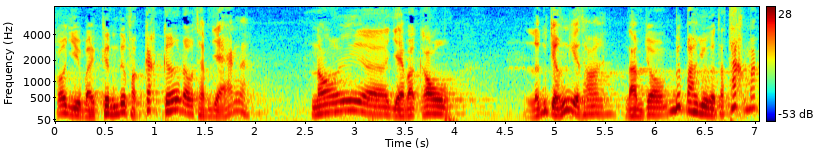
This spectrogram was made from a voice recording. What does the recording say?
Có nhiều bài kinh đức phật cắt cớ đâu thèm giảng à. Nói à, vài ba câu lững chững vậy thôi làm cho biết bao nhiêu người ta thắc mắc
